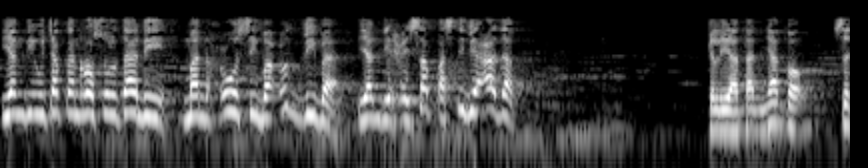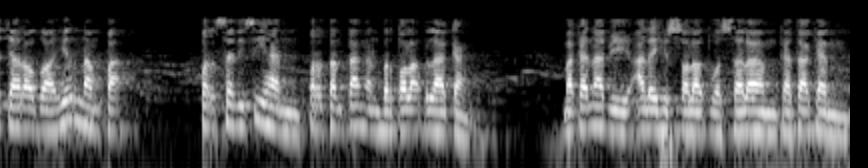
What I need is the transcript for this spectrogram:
yang diucapkan Rasul tadi, man husiba udziba, yang dihisab pasti diadab. Kelihatannya kok secara zahir nampak perselisihan, pertentangan, bertolak belakang. Maka Nabi alaihi salatu wassalam katakan,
